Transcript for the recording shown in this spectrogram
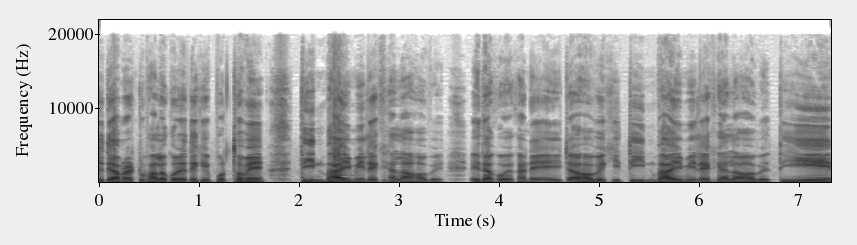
যদি আমরা একটু ভালো করে দেখি, প্রথমে তিন ভাই মিলে খেলা হবে। এই দেখো, এখানে এইটা হবে কি? তিন ভাই মিলে খেলা হবে। তিন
